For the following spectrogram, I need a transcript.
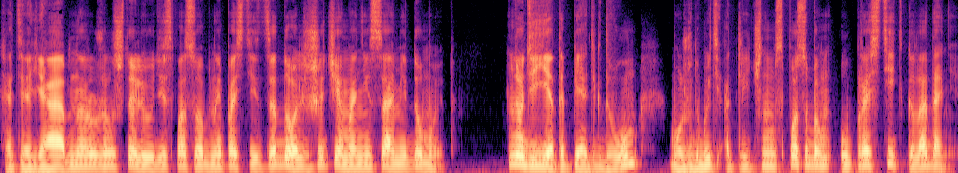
Хотя я обнаружил, что люди способны поститься дольше, чем они сами думают. Но диета 5 к 2 может быть отличным способом упростить голодание.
